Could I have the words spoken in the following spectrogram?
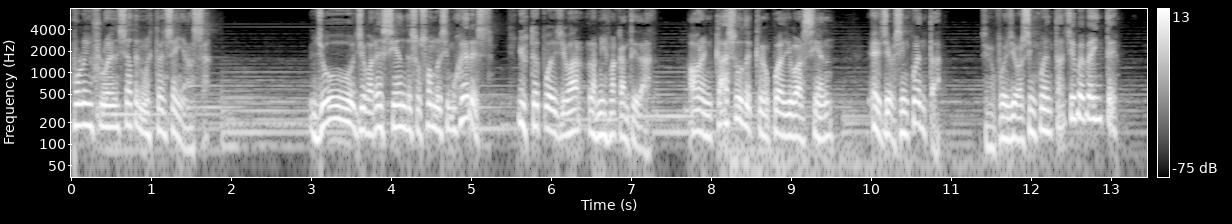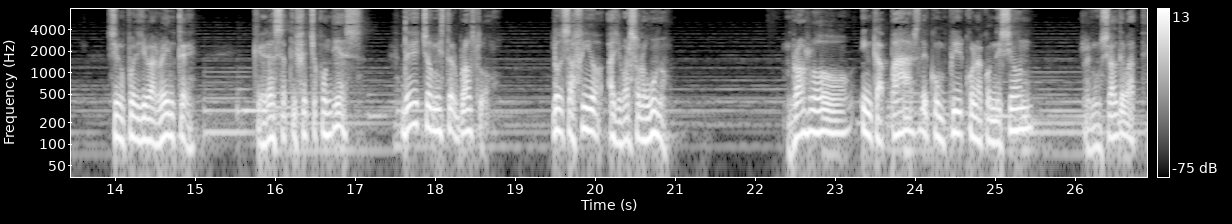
por la influencia de nuestra enseñanza. Yo llevaré 100 de esos hombres y mujeres y usted puede llevar la misma cantidad. Ahora, en caso de que no pueda llevar 100, eh, lleve 50. Si no puede llevar 50, lleve 20. Si no puede llevar 20, quede satisfecho con 10. De hecho, Mr. Broslow lo desafío a llevar solo uno. Broslow, incapaz de cumplir con la condición, renunció al debate.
